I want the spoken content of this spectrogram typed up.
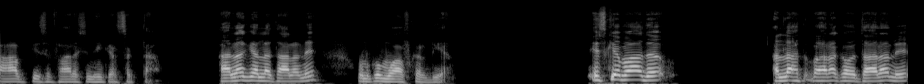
आपकी सिफारिश नहीं कर सकता। हालाँकि अल्लाह ताला ने उनको मुआफ़ कर दिया। इसके बाद अल्लाह तबारक व ने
